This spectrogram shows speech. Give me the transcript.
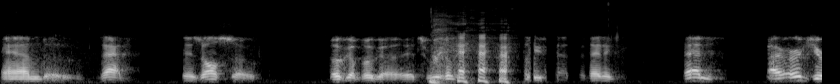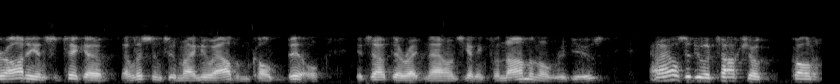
And uh, that is also ooga booga. It's really, really fascinating. And I urge your audience to take a, a listen to my new album called Bill. It's out there right now and it's getting phenomenal reviews. And I also do a talk show called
